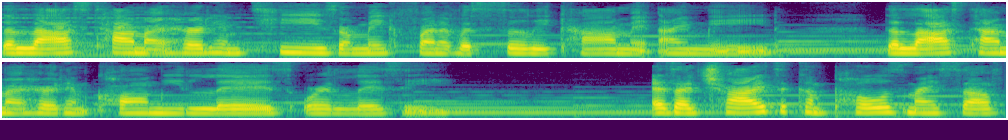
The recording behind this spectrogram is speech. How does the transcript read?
the last time I heard him tease or make fun of a silly comment I made, the last time I heard him call me Liz or Lizzie. As I tried to compose myself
